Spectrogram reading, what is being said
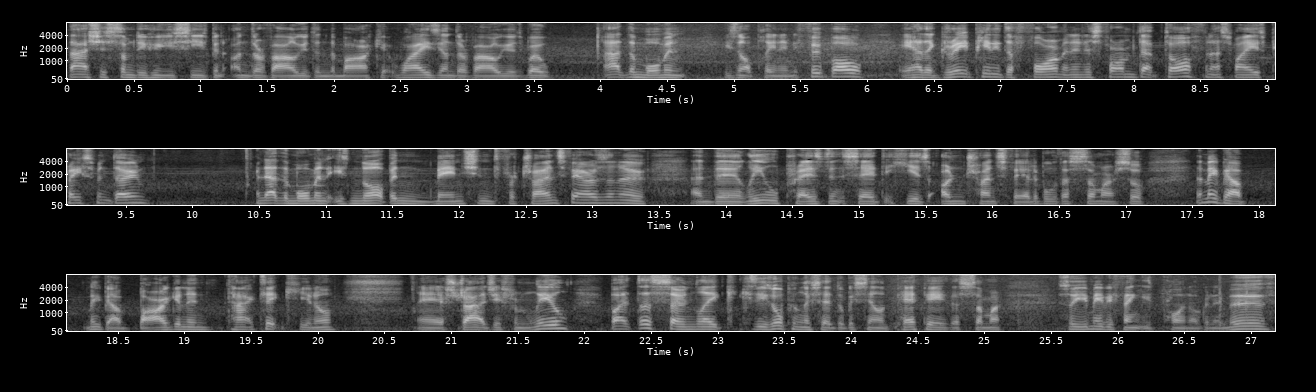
that's just somebody who you see has been undervalued in the market. Why is he undervalued? Well, at the moment, He's not playing any football. He had a great period of form and then his form dipped off and that's why his price went down. And at the moment, he's not been mentioned for transfers now. And the Lille president said that he is untransferable this summer. So that might be a maybe a bargaining tactic, you know, uh, strategy from Lille. But it does sound like because he's openly said they'll be selling Pepe this summer. So you maybe think he's probably not going to move.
